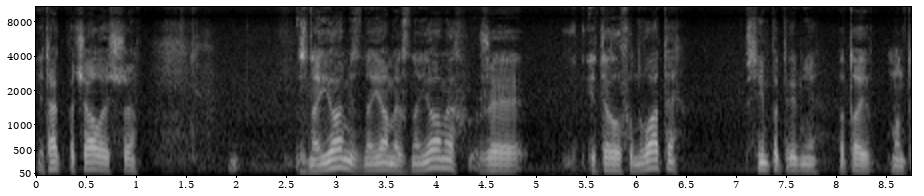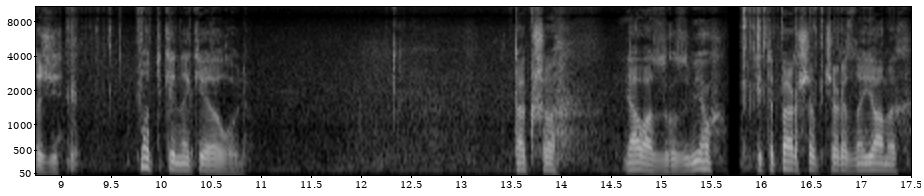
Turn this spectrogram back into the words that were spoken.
І так почалося, що знайомі, знайомих, знайомих вже і телефонувати, всім потрібні готові монтажі. Ну, такі, на які я ловлю. Так що я вас зрозумів. І тепер, щоб через знайомих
